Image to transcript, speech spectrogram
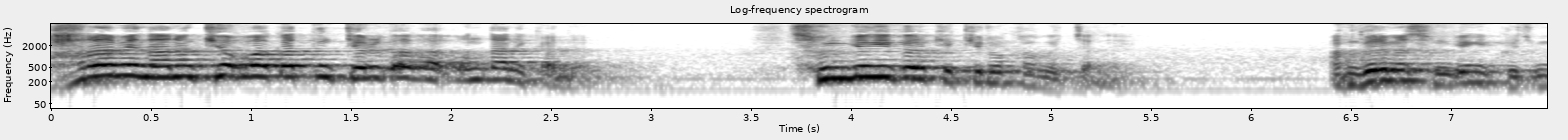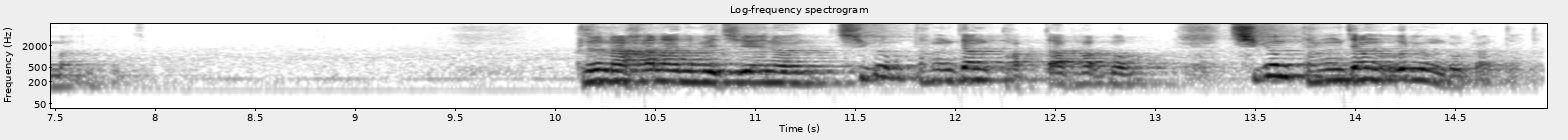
바람에 나는 겨와 같은 결과가 온다니까요. 성경이 그렇게 기록하고 있잖아요. 안 그러면 성경이 거짓말이거죠. 그러나 하나님의 지혜는 지금 당장 답답하고 지금 당장 어려운 것 같아도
